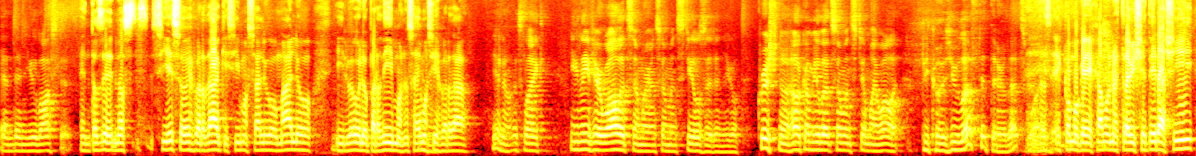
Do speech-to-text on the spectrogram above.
and then you lost it. Entonces, no si eso es verdad, que hicimos algo malo y luego lo perdimos, no sabemos si es verdad. You know, it's like you leave your wallet somewhere and someone steals it and you go, Krishna, how come you let someone steal my wallet? Because you left it there, that's why. Entonces, es como que dejamos nuestra billetera allí,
